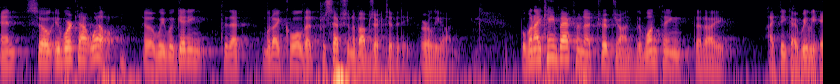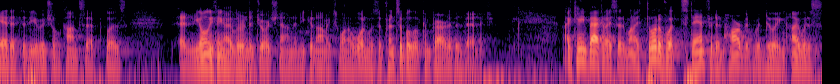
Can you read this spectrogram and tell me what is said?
And so it worked out well. Uh, we were getting to that, what I call that perception of objectivity early on. But when I came back from that trip, John, the one thing that I, I think I really added to the original concept was, and the only thing I learned at Georgetown in Economics 101 was the principle of comparative advantage. I came back and I said, when I thought of what Stanford and Harvard were doing, I was,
